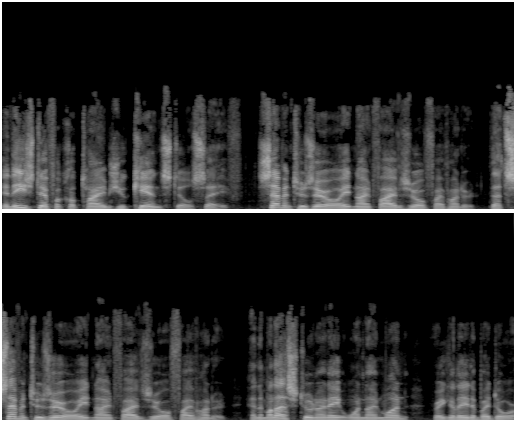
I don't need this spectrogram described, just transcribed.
In these difficult times, you can still save. 720-895-0500. That's 720-895-0500. And the MLS 298-191, regulated by DORA.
